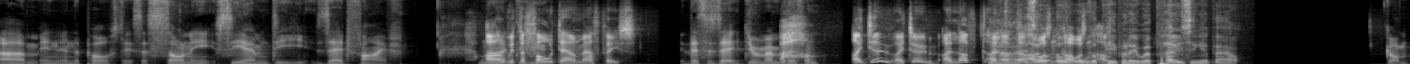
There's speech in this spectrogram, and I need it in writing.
um, in in the post. It's a Sony CMD Z5. Now, oh, with the fold down mouthpiece. This is it. Do you remember this one? I do, I do. I loved, I loved that. I wasn't, all, I wasn't. All the people who were posing about. Gone.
